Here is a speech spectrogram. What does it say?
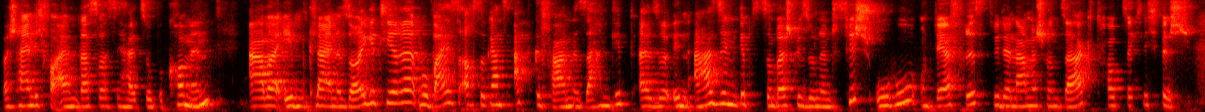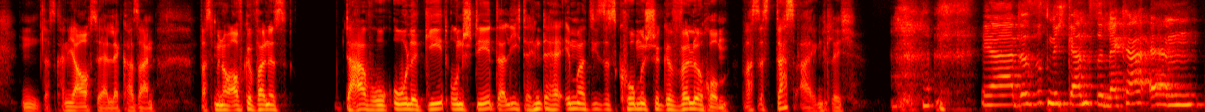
Wahrscheinlich vor allem das, was sie halt so bekommen aber eben kleine Säugetiere, wobei es auch so ganz abgefahrene Sachen gibt. Also in Asien gibt es zum Beispiel so einen Fisch-Uhu und der frisst, wie der Name schon sagt, hauptsächlich Fisch. Hm, das kann ja auch sehr lecker sein. Was mir noch aufgefallen ist, da wo Ole geht und steht, da liegt dahinterher immer dieses komische Gewölle rum. Was ist das eigentlich? ja, das ist nicht ganz so lecker. Ähm,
